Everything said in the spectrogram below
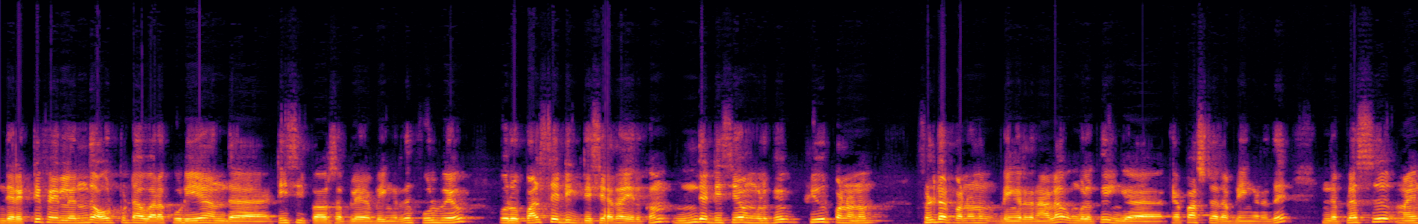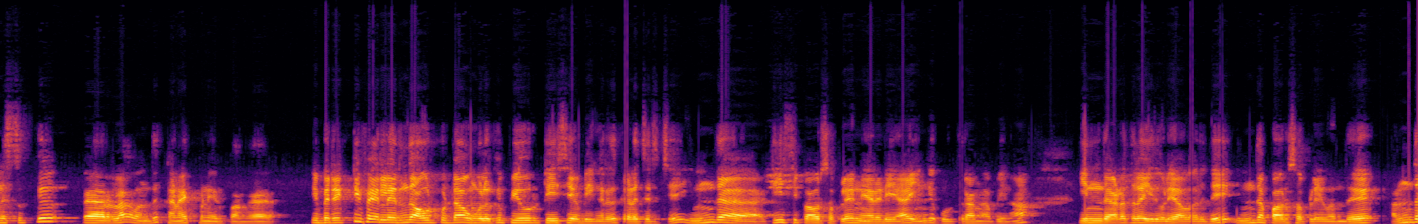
இந்த ரெக்டிஃபையர்லேருந்து அவுட்புட்டாக வரக்கூடிய அந்த டிசி பவர் சப்ளை அப்படிங்கிறது ஃபுல் வேவ் ஒரு பல்சேட்டிக் டிசியாக தான் இருக்கும். இந்த டிசியை உங்களுக்கு பியூர் பண்ணணும். ஃபில்டர் பண்ணணும் அப்படிங்கிறதுனால உங்களுக்கு இங்கே கெப்பாசிட்டர் அப்படிங்கிறது இந்த ப்ளஸ்ஸு மைனஸுக்கு பேரலாக வந்து கனெக்ட் பண்ணியிருப்பாங்க. இப்போ ரெக்டிஃபயர்ல இருந்து உங்களுக்கு பியூர் டிசி அப்படிங்கிறது கிடைச்சிருச்சு. இந்த டிசி பவர் சப்ளை நேரடியாக எங்கே கொடுக்குறாங்க அப்படின்னா இந்த இடத்துல இது வழியாக வருது. இந்த பவர் சப்ளை வந்து அந்த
